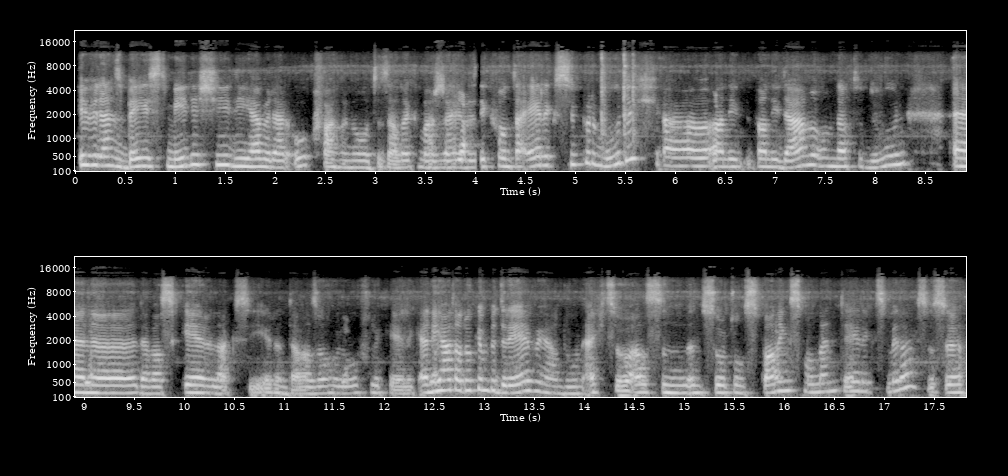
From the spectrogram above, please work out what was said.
evidence-based medici, die hebben daar ook van genoten, zal ik maar zeggen. Ja. Dus ik vond dat eigenlijk super moedig uh, die, van die dame om dat te doen. En uh, dat was kei relaxerend, dat was ongelooflijk eigenlijk. En die gaat dat ook in bedrijven gaan doen, echt zo als een, een soort ontspanningsmoment eigenlijk, smiddags. Dus uh,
